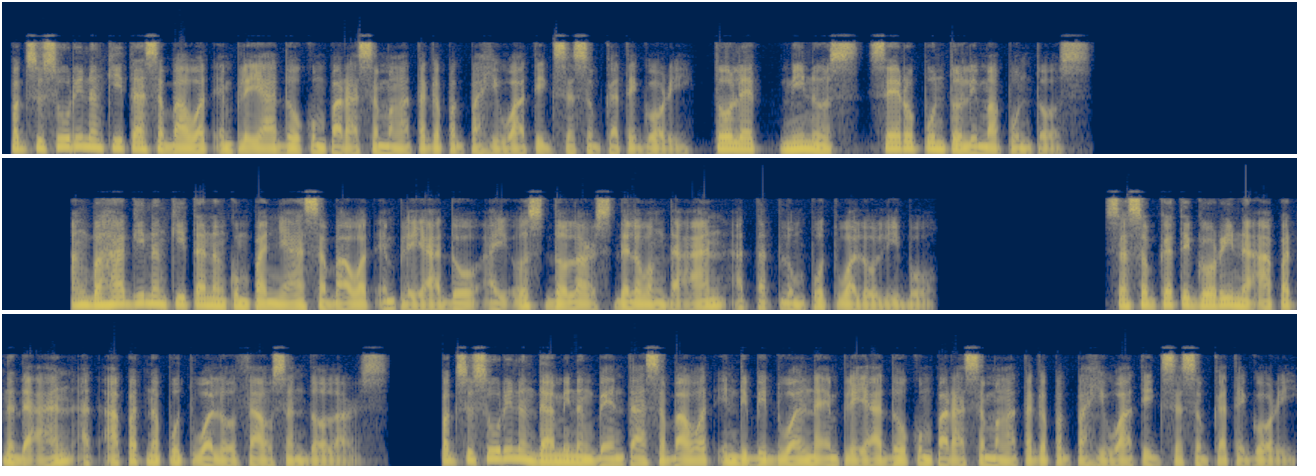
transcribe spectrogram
Pagsusuri ng kita sa bawat empleyado kumpara sa mga tagapagpahiwatig sa subkategory, tolet, minus 0.5 puntos. Ang bahagi ng kita ng kumpanya sa bawat empleyado ay US dollars 238,000. Sa subkategory na 400 at 48,000 dollars. Pagsusuri ng dami ng benta sa bawat individual na empleyado kumpara sa mga tagapagpahiwatig sa subkategory,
